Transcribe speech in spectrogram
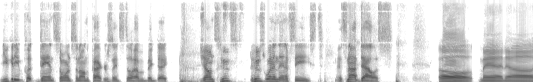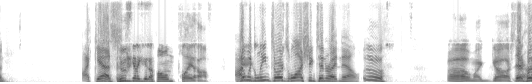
you could even put Dan Sorensen on the Packers; they'd still have a big day. Jones, who's who's winning the NFC East? It's not Dallas. Oh man, uh, I guess Who's going to get a home playoff? I would lean towards Washington right now. Ugh, Oh my gosh, that hurts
